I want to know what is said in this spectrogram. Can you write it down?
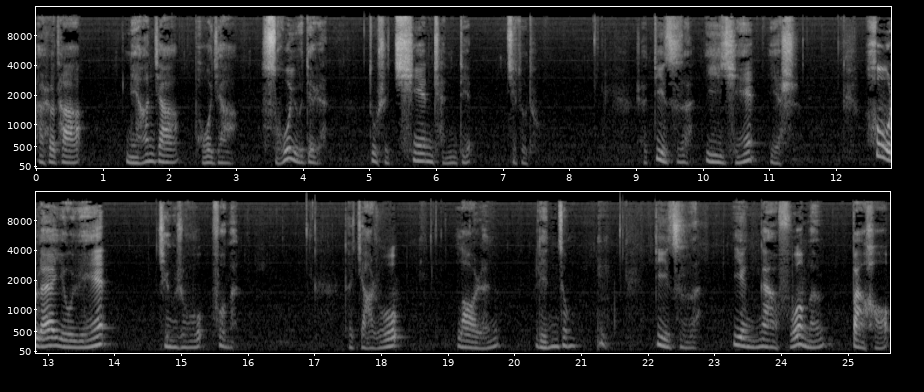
他说他娘家婆家所有的人都是虔诚的基督徒。说弟子以前也是，后来有缘进入佛门。他假如老人临终，弟子应按佛门办好，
